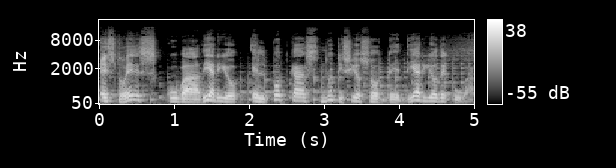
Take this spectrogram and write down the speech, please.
Esto es Cuba a Diario, el podcast noticioso de Diario de Cuba.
